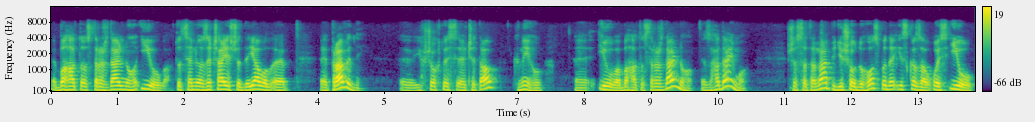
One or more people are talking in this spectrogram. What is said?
багатостраждального Іова, то це не означає, що диявол е, е, праведний. Е, Якщо хтось е, читав книгу е, Іова багатостраждального, згадаймо, що сатана підійшов до Господа і сказав: Ось Іов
